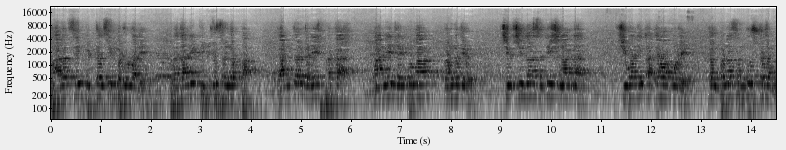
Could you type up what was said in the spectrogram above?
भारत सिंग विठ्ठल सिंग बडुरवाले प्रधाने पिंचू संगप्पा वानकर गणेश प्रकाश माने जयकुमार ब्रह्मदेव शिरशिल्ला सतीश नागनाथ शिवाजी तात्या वाकोडे कल्पना संतोष कदम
